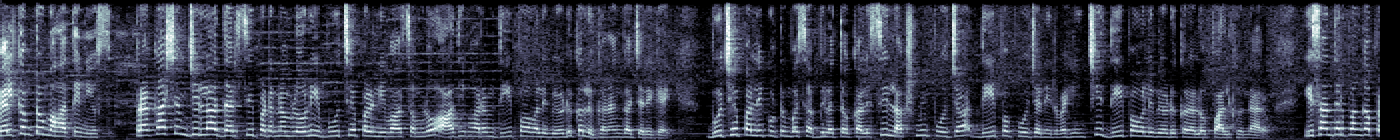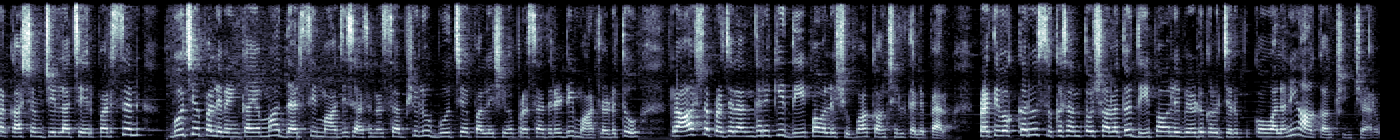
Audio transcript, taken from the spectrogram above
Welcome to Mahathi news. Prakasam జిల్లా దర్శి పట్టణంలోని బూచేపల్లి నివాసంలో ఆదివారం దీపావళి వేడుకలు ఘనంగా జరిగాయి. బూచేపల్లి కుటుంబ సభ్యులతో కలిసి లక్ష్మీ పూజ దీప పూజ నిర్వహించి దీపావళి వేడుకలలో పాల్గొన్నారు. ఈ సందర్భంగా ప్రకాశం జిల్లా చైర్పర్సన్ బూచేపల్లి వెంకయ్యమ్మ దర్శి మాజీ శాసనసభ్యులు బూచేపల్లి శివప్రసాద్ రెడ్డి మాట్లాడుతూ రాష్ట్ర ప్రజలందరికీ దీపావళి శుభాకాంక్షలు తెలిపారు. ప్రతి ఒక్కరూ సుఖ సంతోషాలతో దీపావళి వేడుకలు జరుపుకోవాలని ఆకాంక్షించారు.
